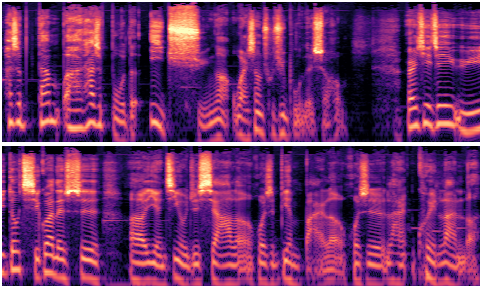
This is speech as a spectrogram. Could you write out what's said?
它是单啊，它是捕的一群啊。晚上出去捕的时候，而且这些鱼都奇怪的是，呃，眼睛有只瞎了，或是变白了，或是烂溃烂了。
